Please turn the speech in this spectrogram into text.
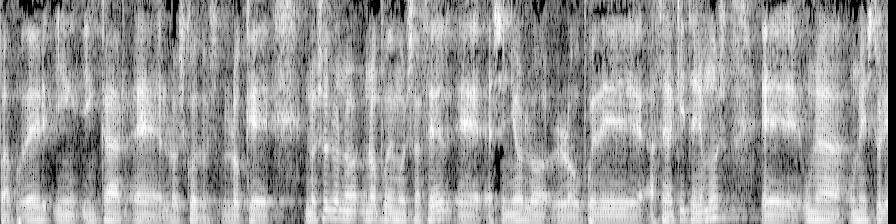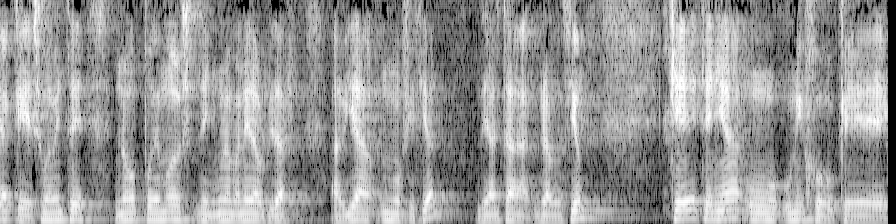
para poder hincar eh, los codos. Lo que nosotros no, no podemos hacer, eh, el Señor lo, lo, puede hacer aquí. Tenemos eh, una, una historia que sumamente no podemos de ninguna manera olvidar. Había un oficial de alta graduación que tenía un, hijo que,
